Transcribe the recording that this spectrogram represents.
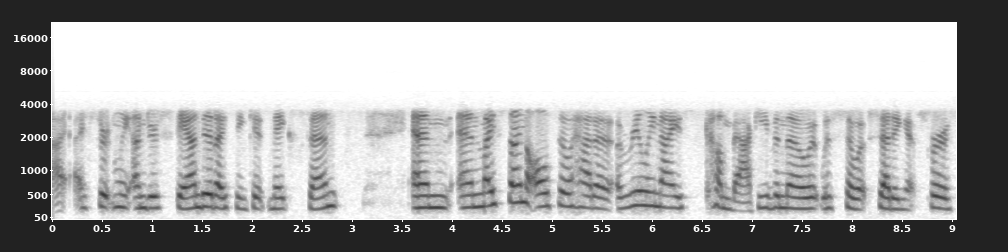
I, I certainly understand it. I think it makes sense. And and my son also had a, a really nice comeback even though it was so upsetting at first.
